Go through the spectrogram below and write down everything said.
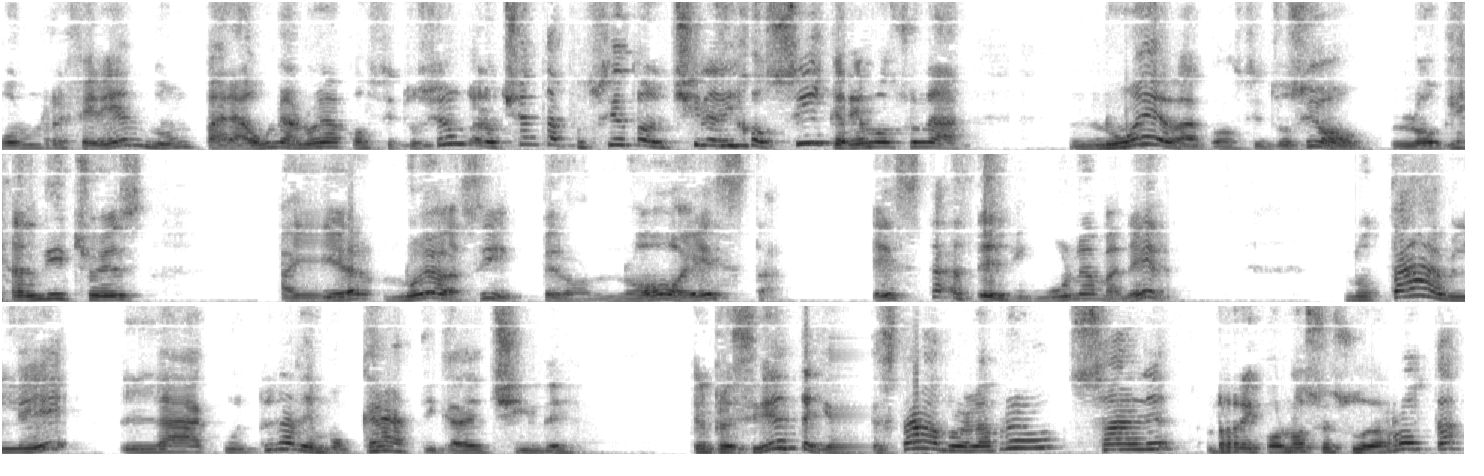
por un referéndum para una nueva constitución, el 80% de Chile dijo sí, queremos una nueva constitución. Lo que han dicho es ayer nueva sí, pero no esta. Esta de ninguna manera. Notable la cultura democrática de Chile. El presidente que estaba por el apruebo sale, reconoce su derrota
